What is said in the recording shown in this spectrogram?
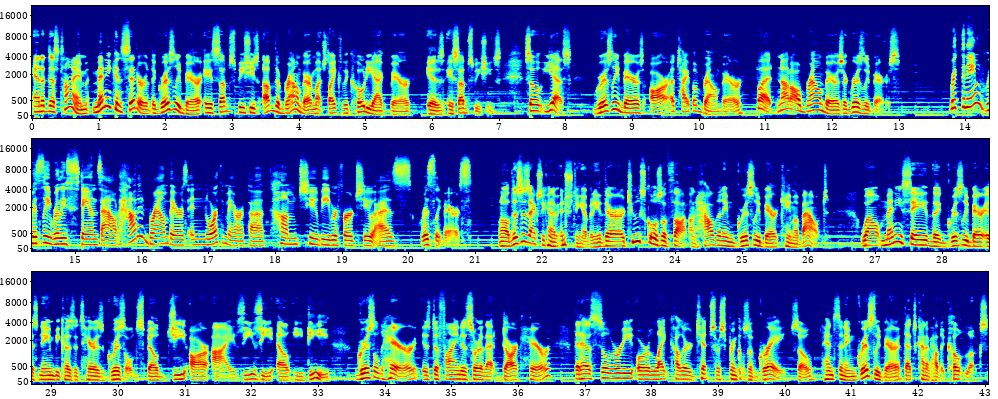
And at this time, many consider the grizzly bear a subspecies of the brown bear, much like the Kodiak bear is a subspecies. So, yes, Grizzly bears are a type of brown bear, but not all brown bears are grizzly bears. Rick, the name grizzly really stands out. How did brown bears in North America come to be referred to as grizzly bears? Well, this is actually kind of interesting, Ebony. There are two schools of thought on how the name grizzly bear came about. While many say the grizzly bear is named because its hair is grizzled, spelled G R I Z Z L E D, Grizzled hair is defined as sort of that dark hair that has silvery or light colored tips or sprinkles of gray, so hence the name grizzly bear, that's kind of how the coat looks.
